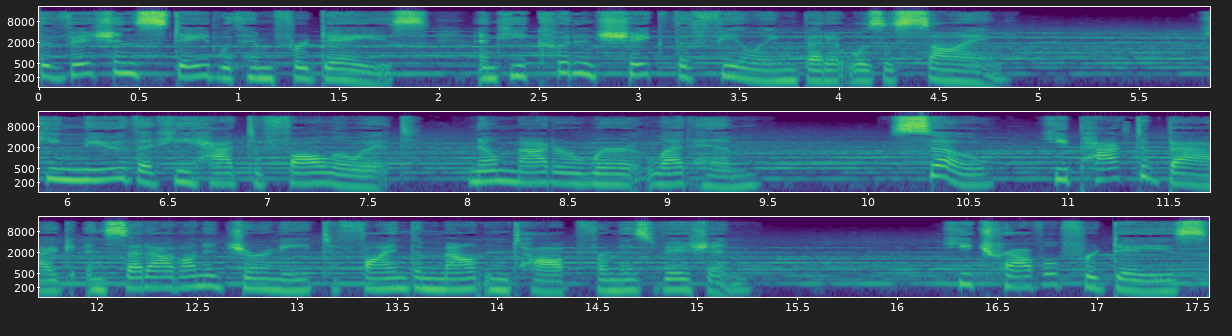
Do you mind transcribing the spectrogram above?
The vision stayed with him for days, and he couldn't shake the feeling that it was a sign. He knew that he had to follow it, no matter where it led him. So, he packed a bag and set out on a journey to find the mountaintop from his vision. He traveled for days,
